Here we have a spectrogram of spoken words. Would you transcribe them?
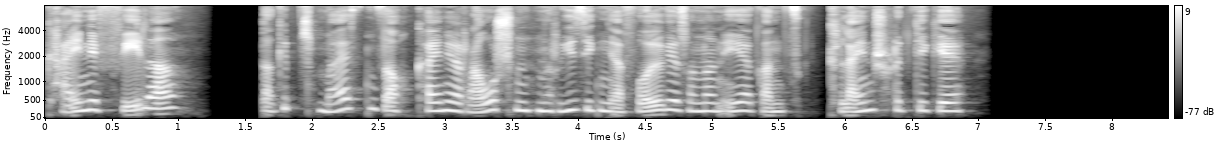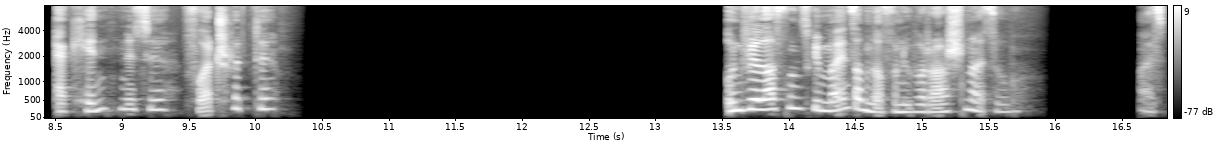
keine Fehler, da gibt es meistens auch keine rauschenden, riesigen Erfolge, sondern eher ganz kleinschrittige Erkenntnisse, Fortschritte. Und wir lassen uns gemeinsam davon überraschen. Also als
